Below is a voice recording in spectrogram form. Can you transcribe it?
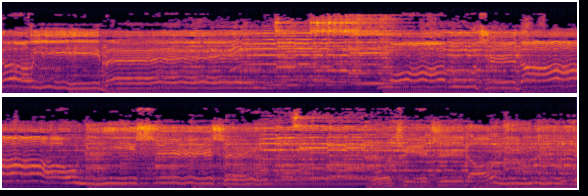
倒一杯。我不知道你是谁，我却知道你为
